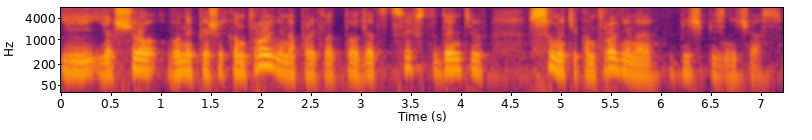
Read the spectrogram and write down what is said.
І якщо вони пишуть контрольні, наприклад, то для цих студентів сунуті контрольні на більш пізній час.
